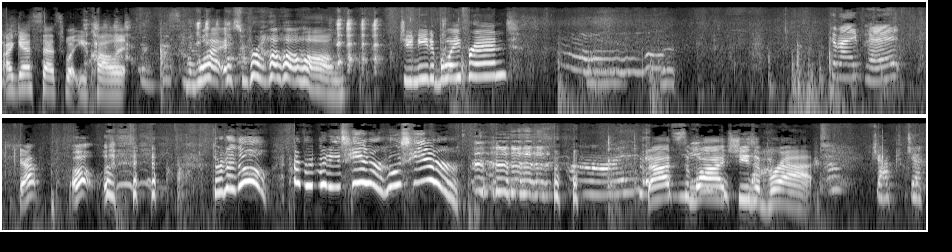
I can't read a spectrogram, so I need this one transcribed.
I guess that's what you call it. What is wrong? Do you need a boyfriend? Can I pet? Yep. Oh. They're like, oh, everybody's here. Who's here? That's why she's a brat. Jack,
